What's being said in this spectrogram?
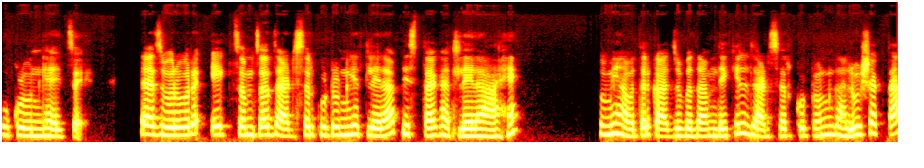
उकळून घ्यायचंय. त्याचबरोबर एक चमचा जाडसर कुटून घेतलेला पिस्ता घातलेला आहे. तुम्ही हवं तर काजू बदाम देखील जाडसर कुटून घालू शकता.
